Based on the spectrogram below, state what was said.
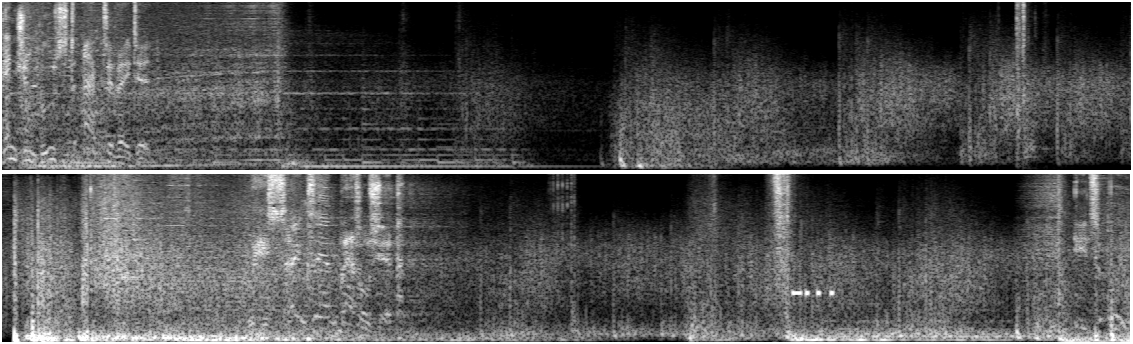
engine boost activated. It's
